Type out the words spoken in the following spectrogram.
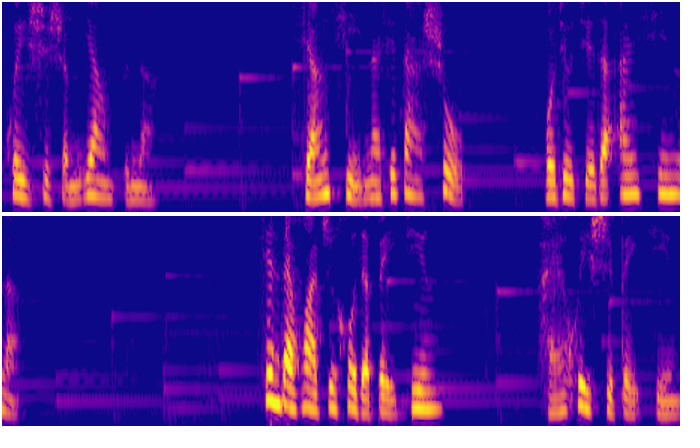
会是什么样子呢？想起那些大树，我就觉得安心了。现代化之后的北京，还会是北京。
